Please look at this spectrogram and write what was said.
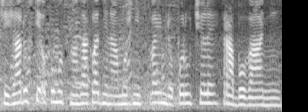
Při žádosti o pomoc na základně námořnictva jim doporučili rabování.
